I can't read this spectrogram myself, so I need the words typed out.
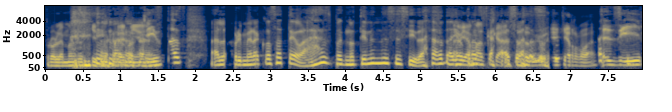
problemas de esquizofrenia. A la primera cosa te vas, pues no tienes necesidad. Hay Había otras más casas. casas, güey, que robar. Sí,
